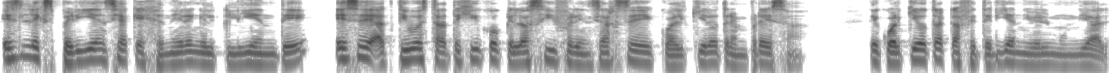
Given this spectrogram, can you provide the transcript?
Es la experiencia que genera en el cliente ese activo estratégico que lo hace diferenciarse de cualquier otra empresa, de cualquier otra cafetería a nivel mundial.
